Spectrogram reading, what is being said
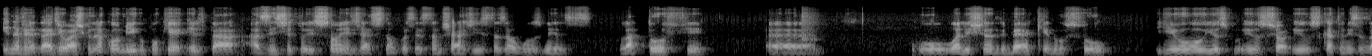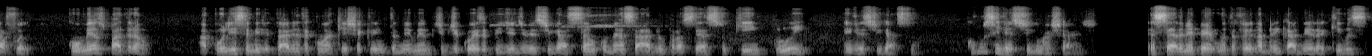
e, na verdade, eu acho que não é comigo, porque ele tá, as instituições já estão processando chargistas há alguns meses. Latuf, é, o Alexandre Beck, no Sul, e, o, e, os, e, os, e os cartunistas da Folha. Com o mesmo padrão, a polícia militar entra com a queixa-crime também, o mesmo tipo de coisa, pedido de investigação, começa a abrir um processo que inclui a investigação. Como se investiga uma charge? É sério, a minha pergunta foi na brincadeira aqui, mas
